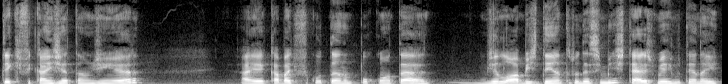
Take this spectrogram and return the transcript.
ter que ficar injetando dinheiro, aí acaba dificultando por conta de lobbies dentro desses ministérios, mesmo tendo aí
